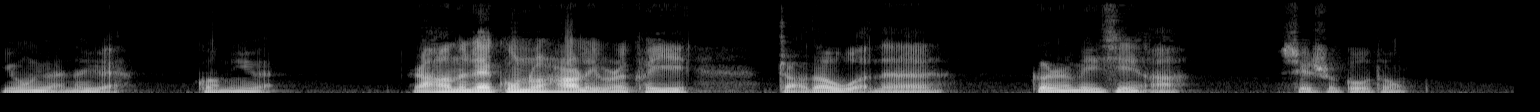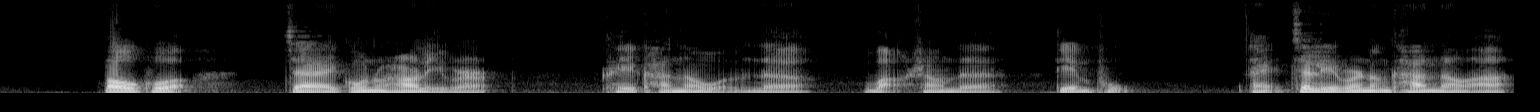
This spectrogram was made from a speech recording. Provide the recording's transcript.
永远的远，光明远。然后呢，在公众号里边可以找到我的个人微信啊，随时沟通。包括在公众号里边可以看到我们的网上的店铺。哎，这里边能看到啊，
